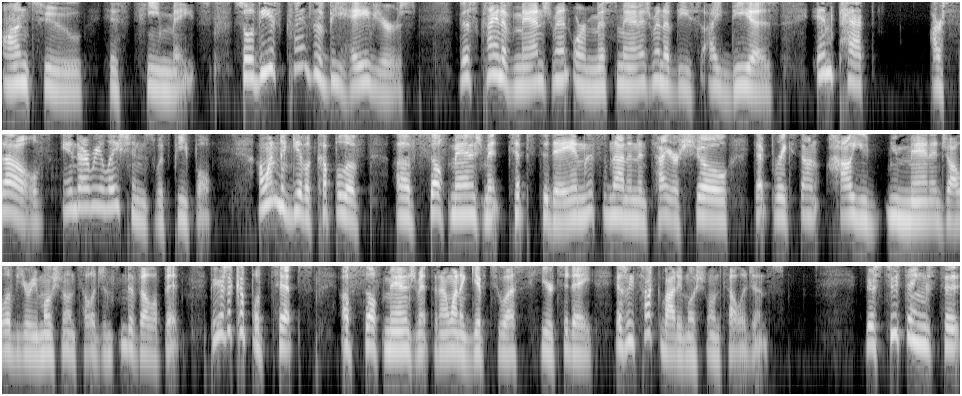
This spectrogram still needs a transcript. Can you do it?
onto his teammates. So these kinds of behaviors, this kind of management or mismanagement of these ideas impact ourselves and our relations with people. I wanted to give a couple of, of self-management tips today, and this is not an entire show that breaks down how you, you manage all of your emotional intelligence and develop it. But here's a couple of tips of self-management that I want to give to us here today as we talk about emotional intelligence. There's two things to,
